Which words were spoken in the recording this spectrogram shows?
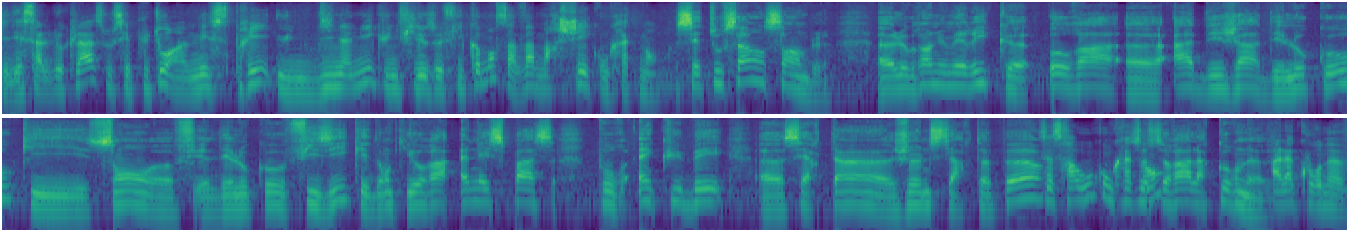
des, salles de classe ou c'est plutôt un esprit, une dynamique, une philosophie? Comment ça va marcher concrètement? C'est tout ça ensemble. Euh, le grand numérique aura, euh, a déjà des locaux qui sont euh, des locaux physiques et donc il y aura un espace pour incuber certains jeunes start-upers. Ça sera où concrètement? Ce sera à la Courneuve. À la Courneuve.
